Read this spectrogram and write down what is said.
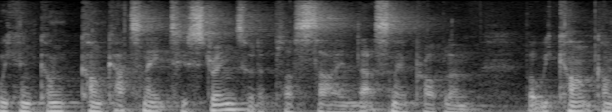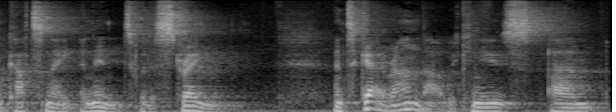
We can con concatenate two strings with a plus sign, that's no problem but we can't concatenate an int with a string. And to get around that, we can use um,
